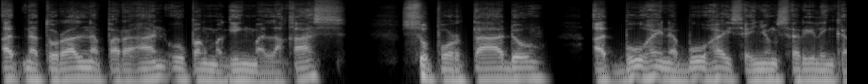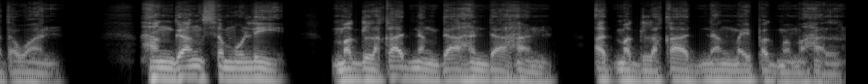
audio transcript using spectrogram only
at natural na paraan upang maging malakas, suportado at buhay na buhay sa inyong sariling katawan. Hanggang sa muli, maglakad ng dahan-dahan at maglakad ng may pagmamahal.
